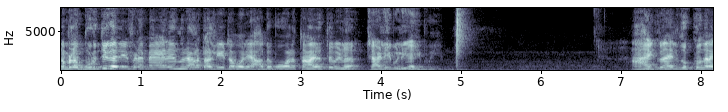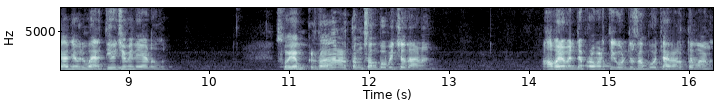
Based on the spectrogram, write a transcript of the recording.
നമ്മുടെ ബുർജ് ഖലീഫയുടെ മേലെ നിന്ന് ഒരാളെ തള്ളിയിട്ട പോലെ അതുപോലെ താഴത്ത് വീണ് ചളി വിളിയായിപ്പോയി. ആർക്കും അതിൽ ദുഃഖം കാര്യം അവർ വരുത്തി വെച്ച വിനയാണത്. സ്വയം കൃതാനർത്ഥം സംഭവിച്ചതാണ്. അവനവന്റെ പ്രവൃത്തി കൊണ്ട് സംഭവിച്ച അനർത്ഥമാണ്.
